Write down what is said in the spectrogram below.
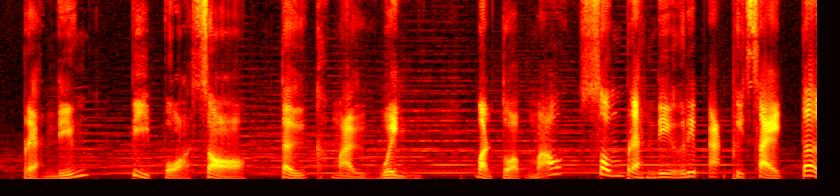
ក់ព្រះនាងពីពណ៌សទៅខ្មៅវិញ ព បន្ទាប់មកសូមព្រះនាងរៀបអភិសេកទៅ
